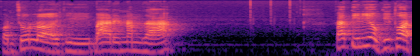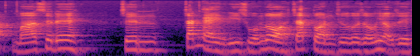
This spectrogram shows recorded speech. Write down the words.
Còn chốt lời thì 3 đến 5 giá. Các tín hiệu kỹ thuật MACD trên chắt ngày đi xuống rồi chắt tuần chưa có dấu hiệu gì.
